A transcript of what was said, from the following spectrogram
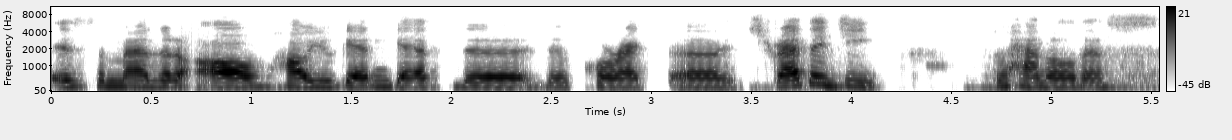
it's a matter of how you can get the the correct strategy to handle this.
